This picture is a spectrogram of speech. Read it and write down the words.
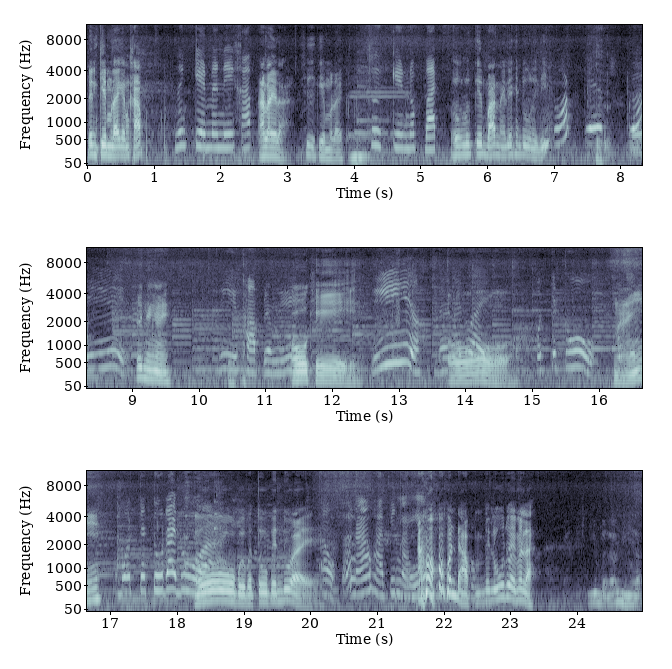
เล่นเกมอะไรกันครับ เล่นเกมอันนี้ครับ อะไรล่ะ ชื่อเกมอะไรคือเกมรถบัสเออเล่นเกมบ้านไหนเล่นให้ดูหน่อยดิ รถเกมนี่เล่นยังไง นี่ขับอย่างนี้ โอเค นี่ได้โอ้ด้วยบนประตู ไหนบนประตูได้ด้วย โอ้ เปิดประตูเป็นด้วย เอ้าน้ำหายไปไหนเอ้ามันดับไม่รู้ด้วยไหมล่ะยืมไปแล้วอย่างนี้ละ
